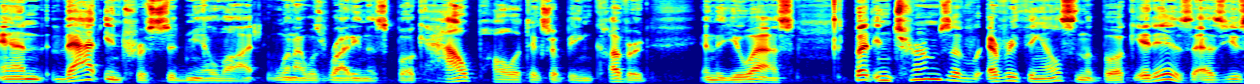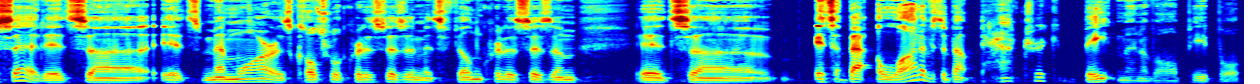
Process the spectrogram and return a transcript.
And that interested me a lot when I was writing this book how politics are being covered in the U.S. But in terms of everything else in the book, it is, as you said, it's, uh, it's memoir, it's cultural criticism, it's film criticism, it's uh, it's about a lot of it's about Patrick Bateman of all people,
